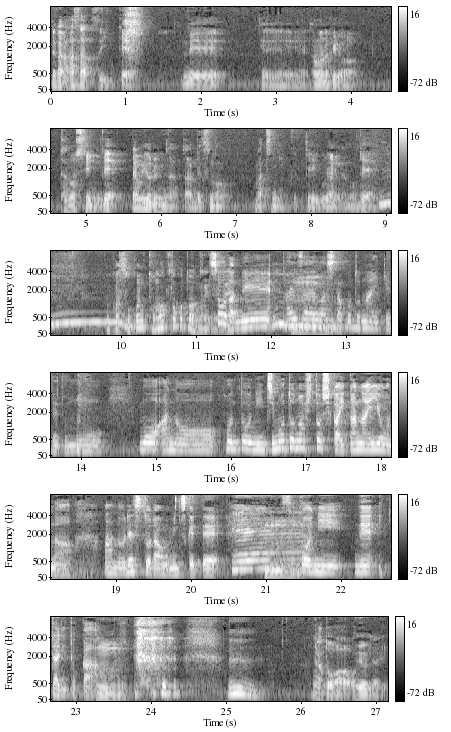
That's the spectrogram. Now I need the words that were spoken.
だから朝着いてで、えーアマルフィを楽しんででも夜になったら別の町に行くっていうぐらいなのでなんかそこに泊まったことはないよね。そうだね。滞在はしたことないけれども、もうあの本当に地元の人しか行かないようなあのレストランを見つけて、へそこにね行ったりとか。う、ん。うん。あとは泳いだり。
